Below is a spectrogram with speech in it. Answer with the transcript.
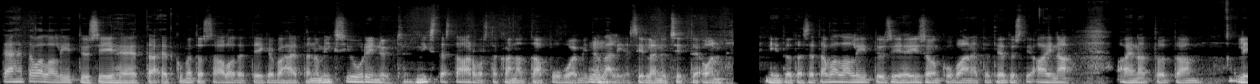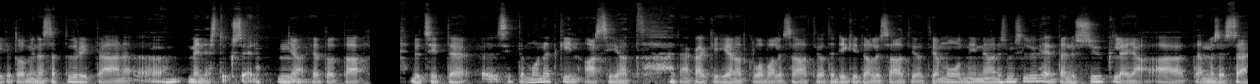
tämähän tavallaan liittyy siihen, että, että kun me tuossa aloitettiin vähän, että no miksi juuri nyt, miksi tästä arvosta kannattaa puhua ja mitä mm. väliä sillä nyt sitten on, niin tota, se tavallaan liittyy siihen isoon kuvaan, että tietysti aina, aina tota, liiketoiminnassa pyritään menestykseen. Mm. Ja, ja tota, nyt sitten, sitten monetkin asiat, nämä kaikki hienot globalisaatiot ja digitalisaatiot ja muut, niin ne on esimerkiksi lyhentänyt syklejä tämmöisessä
